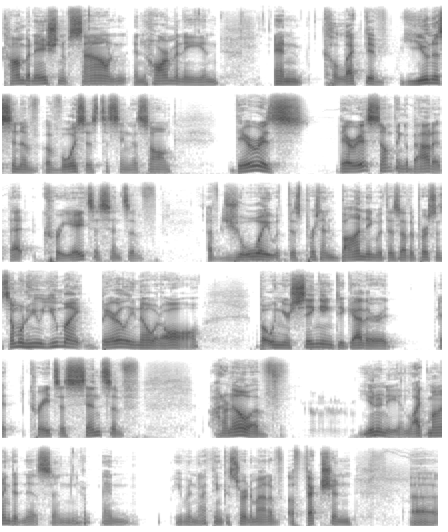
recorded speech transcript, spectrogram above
combination of sound and harmony and and collective unison of, of voices to sing the song. There is there is something about it that creates a sense of of joy with this person, bonding with this other person, someone who you might barely know at all. But when you're singing together, it it creates a sense of I don't know of unity and like mindedness and and even I think a certain amount of affection uh,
